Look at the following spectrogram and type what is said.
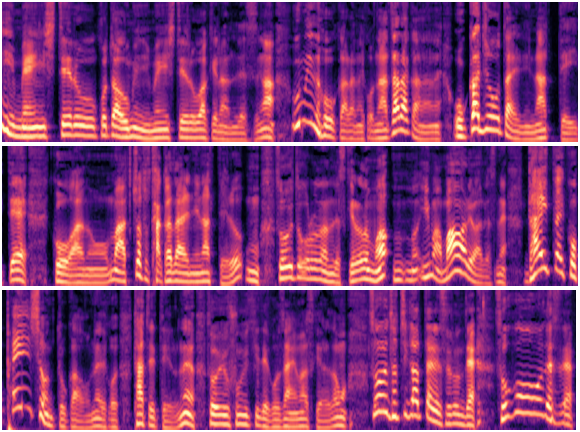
海に面していることは海に面しているわけなんですが、海の方からね、こう、なだらかなね、丘状態になっていて、こう、あの、まあ、ちょっと高台になっている、うん、そういうところなんですけれども、ま、今、周りはですね、大体こう、ペンションとかをね、こう、建てているね、そういう雰囲気でございますけれども、そういう土地違ったりするんで、そこをですね、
